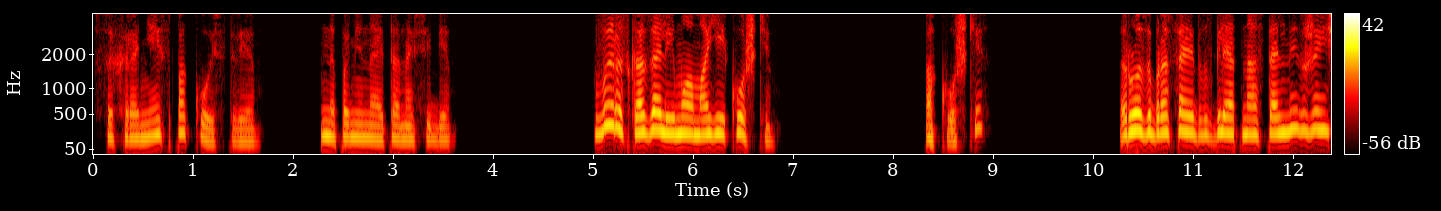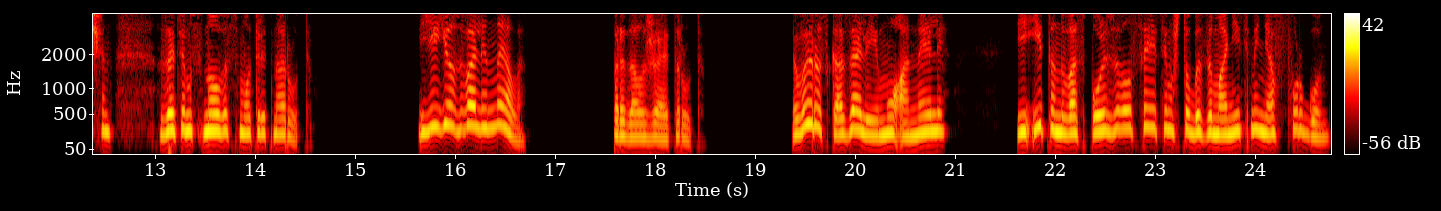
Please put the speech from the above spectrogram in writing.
«Сохраняй спокойствие», — напоминает она себе. «Вы рассказали ему о моей кошке». «О кошке?» Роза бросает взгляд на остальных женщин, затем снова смотрит на Рут. «Ее звали Нелла», — продолжает Рут. Вы рассказали ему о Нелли, и Итан воспользовался этим, чтобы заманить меня в фургон.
